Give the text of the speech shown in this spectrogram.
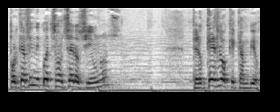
Porque a fin de cuentas son ceros y unos. Pero ¿qué es lo que cambió?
